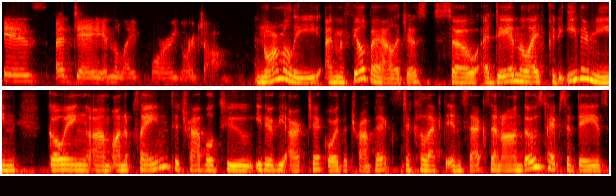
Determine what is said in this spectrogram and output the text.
is a day in the life for your job? Normally, I'm a field biologist, so a day in the life could either mean going um, on a plane to travel to either the Arctic or the tropics to collect insects. And on those types of days,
